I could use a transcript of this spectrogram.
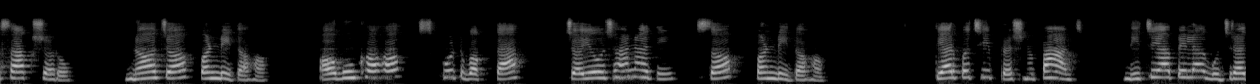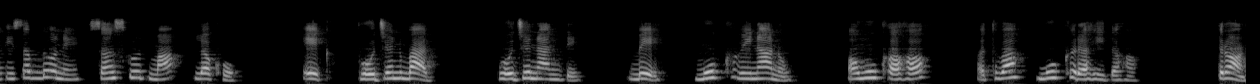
સાક્ષરો ન ચ પંડિત. અમુખ સ્ફુટ વક્તા ચયો જાનાતિ, સ પંડિત. ત્યાર પછી પ્રશ્ન પાંચ, નીચે આપેલા ગુજરાતી શબ્દોને સંસ્કૃતમાં લખો. એક, ભોજન બાદ, ભોજનાંતે. બે, મુખ વિનાનો, અમુખ અથવા મુખ રહિત ત્રણ,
